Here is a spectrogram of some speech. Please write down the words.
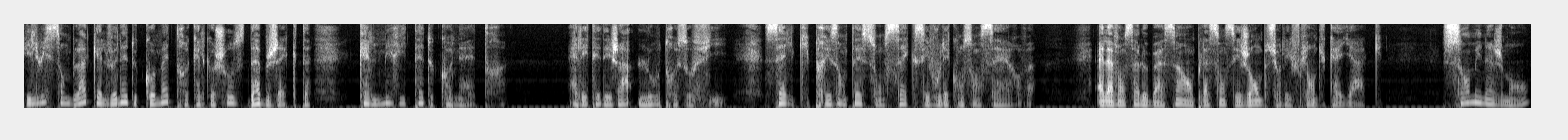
Il lui sembla qu'elle venait de commettre quelque chose d'abject, qu'elle méritait de connaître. Elle était déjà l'autre Sophie, celle qui présentait son sexe et voulait qu'on s'en serve. Elle avança le bassin en plaçant ses jambes sur les flancs du kayak. Sans ménagement,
